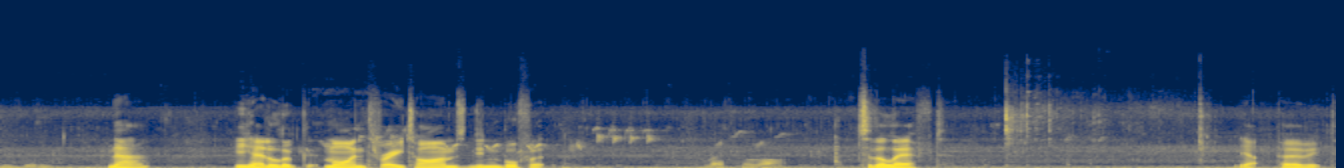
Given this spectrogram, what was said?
You get him? Nah, he had a look at mine three times and didn't buff it Left or right? to the left. Yeah, perfect.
